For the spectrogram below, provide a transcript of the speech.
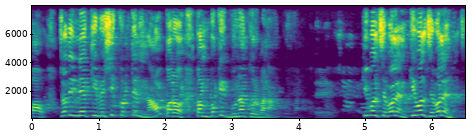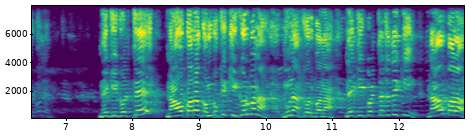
পাও, যদি নেকি বেশি করতে নাও পারো, কমপক্ষে গুণা করবা না। কি বলছে বলেন, কি বলছে বলেন? নেকি করতে? নাও পারো কমপক্ষে কি করবে না? গুনাহ করবা না। নেকি করতে যদি কি? নাও পারো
